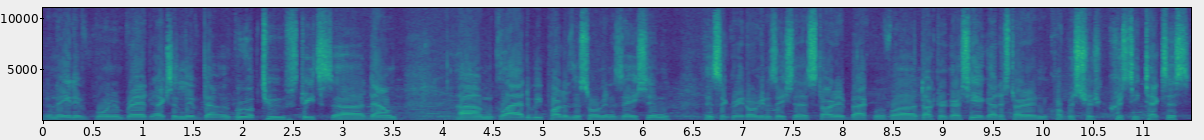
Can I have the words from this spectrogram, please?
a native, born and bred. Actually lived down, grew up two streets uh, down. I'm glad to be part of this organization. It's a great organization that started back with uh, Dr. Garcia. Got it started in Corpus Christi, Texas,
